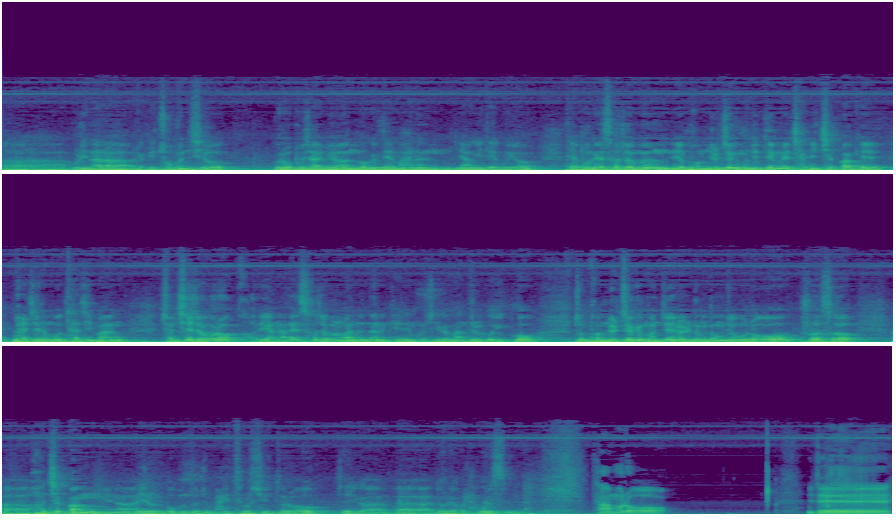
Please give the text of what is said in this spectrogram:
아, 우리나라 이렇게 좁은 지역으로 보자면, 뭐 굉장히 많은 양이 되고요. 대부분의 서점은 법률적인 문제 때문에 자기 책밖에 팔지는 못하지만, 전체적으로 거대한 하나의 서점을 만든다는 개념으로 저희가 만들고 있고, 좀 법률적인 문제를 능동적으로 풀어서 아, 헌책방이나 이런 부분도 좀 많이 들어올 수 있도록 저희가 아, 노력을 하고 있습니다. 다음으로 이제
